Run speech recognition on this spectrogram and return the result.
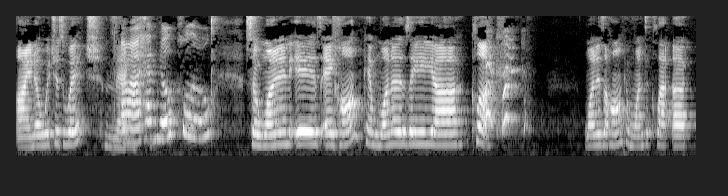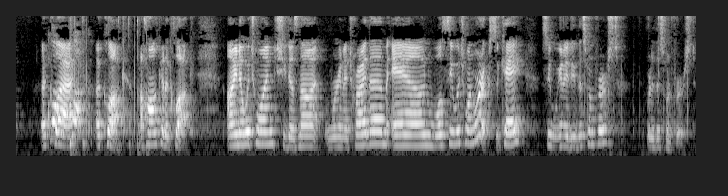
I know which is which. Meg. I have no clue. So one is a honk and one is a uh, cluck. One is a honk and one's a, cla uh, a clack, a cluck, a honk and a cluck. I know which one, she does not. We're gonna try them and we'll see which one works, okay? So we're gonna do this one first, or this one first?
